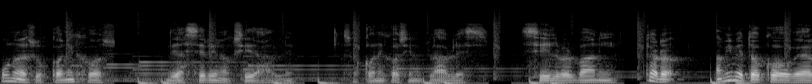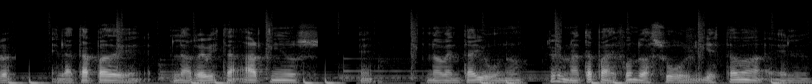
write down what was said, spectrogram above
uno de sus conejos de acero inoxidable. Esos conejos inflables, Silver Bunny. Claro, a mí me tocó ver en la tapa de la revista Art News 91, creo que era una tapa de fondo azul y estaba el,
